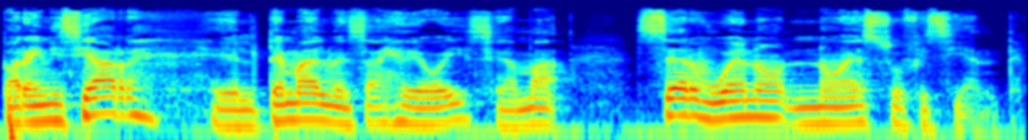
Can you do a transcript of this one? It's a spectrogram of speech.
Para iniciar, el tema del mensaje de hoy se llama ser bueno no es suficiente.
